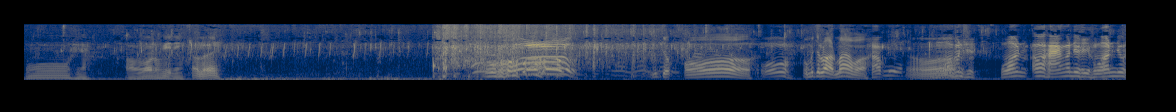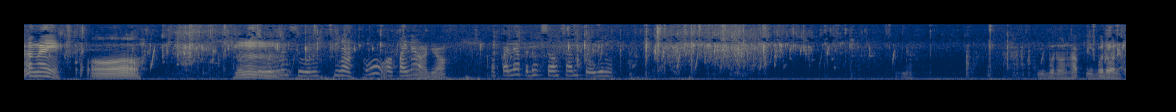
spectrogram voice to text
โอ้พี่นะเอาลูกพี่นี่เอาเลยโอ้โหมันจะโอ้โอ้โอ้มันจะรอดมากวะครับเรียอ๋อหัวมันหัวมันเอาหางมันอยู่หัวมันอยู่ข้างในอ๋อ อืมศูนย์มันศูนย์พี่น่ะโอ้ออกไปแล้วเอาเดี๋ยวออกไปแล้วปลาดุกสองสามตัวอยู่นี่อีกบ่โดนครับอีกบ่โดนใจ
